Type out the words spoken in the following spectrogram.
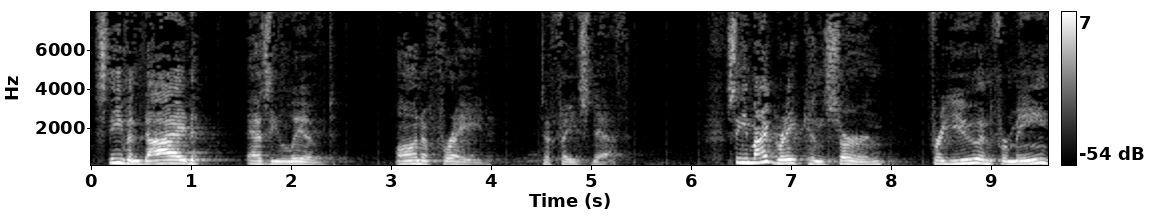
Stephen died as he lived, unafraid to face death. See, my great concern for you and for me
